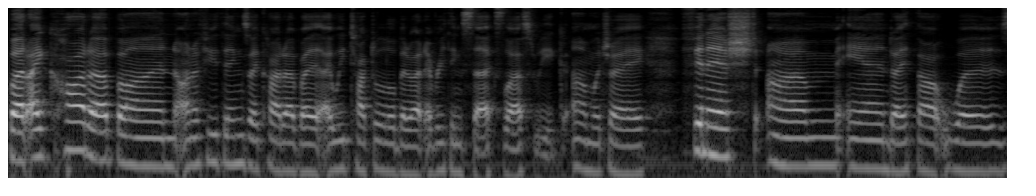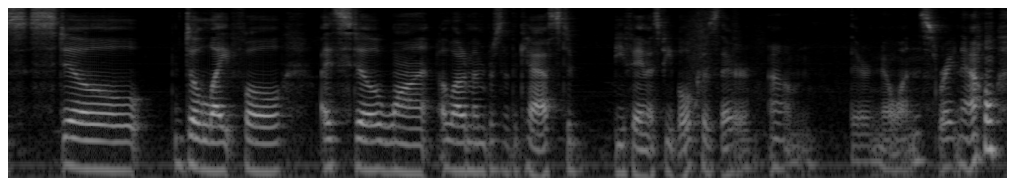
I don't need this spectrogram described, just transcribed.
but I caught up on on a few things. I caught up. I, I we talked a little bit about everything sucks last week, um, which I finished, um, and I thought was still delightful. I still want a lot of members of the cast to be famous people because they're um, they're no ones right now.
